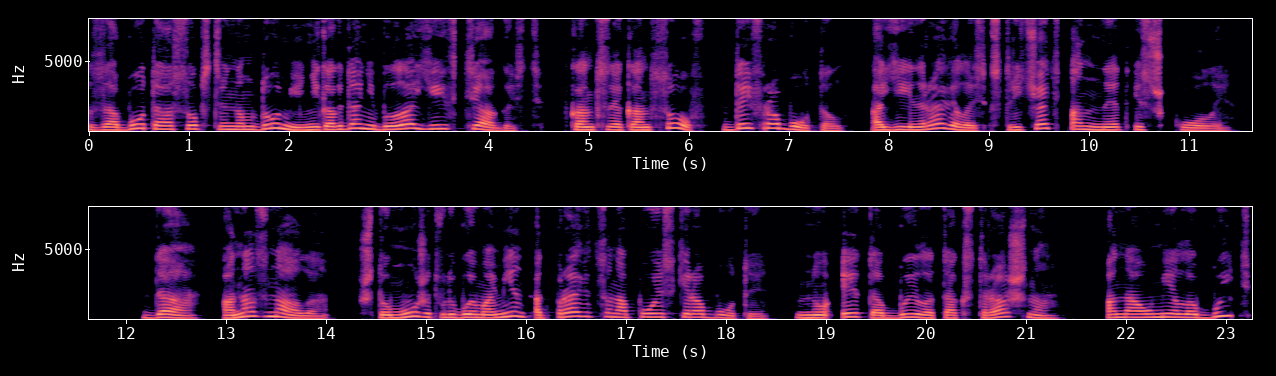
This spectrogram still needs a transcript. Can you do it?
Забота о собственном доме никогда не была ей в тягость. В конце концов, Дэйв работал, а ей нравилось встречать Аннет из школы. Да, она знала, что может в любой момент отправиться на поиски работы, но это было так страшно. Она умела быть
